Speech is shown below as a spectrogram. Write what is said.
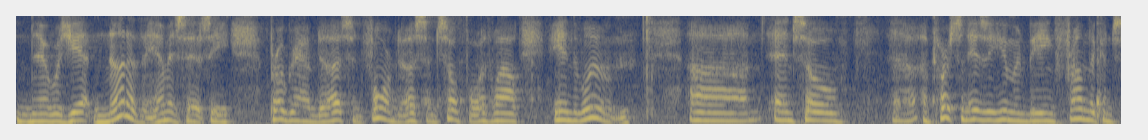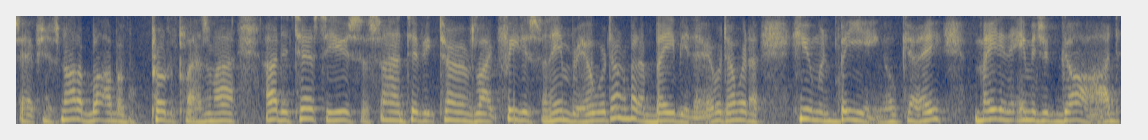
there was yet none of them, it says He programmed us and formed us and so forth while in the womb. Uh, and so uh, a person is a human being from the conception. It's not a blob of protoplasm. I, I detest the use of scientific terms like fetus and embryo. We're talking about a baby there. We're talking about a human being, okay, made in the image of God,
